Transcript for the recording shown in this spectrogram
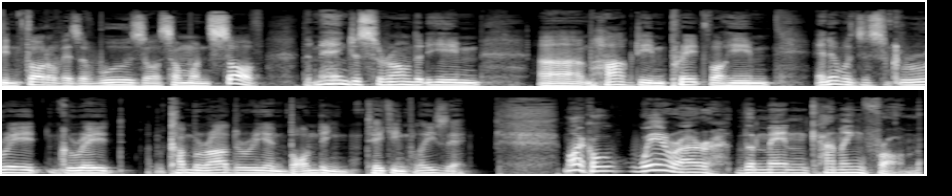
been thought of as a wuss or someone soft, the man just surrounded him, um, hugged him, prayed for him, and it was this great great camaraderie and bonding taking place there. Michael, where are the men coming from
